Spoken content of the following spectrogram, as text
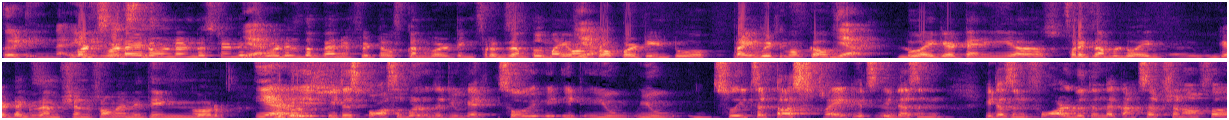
13. But initial what I don't understand is Yeah. what is the benefit of converting, for example, my own Yeah. property into a private wakaf? Yeah. Do I get any, uh, for example, do I uh, get exemption from anything or? yeah because- it, it is possible that you get so it, it you you so it's a trust right it's it doesn't it doesn't fall within the conception of a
